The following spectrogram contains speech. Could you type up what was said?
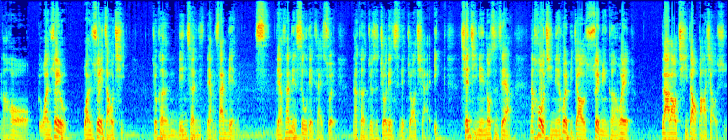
然后晚睡晚睡早起，就可能凌晨两三点两三点四五点才睡。那可能就是九点十点就要起来，一前几年都是这样，那后几年会比较睡眠可能会拉到七到八小时。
